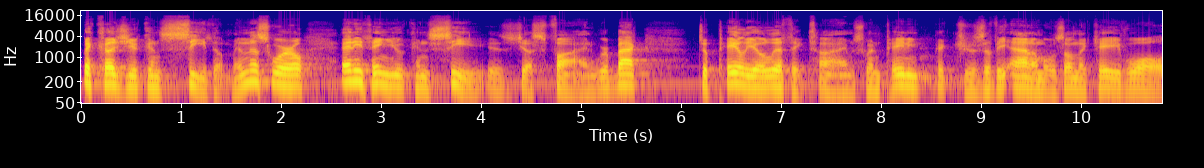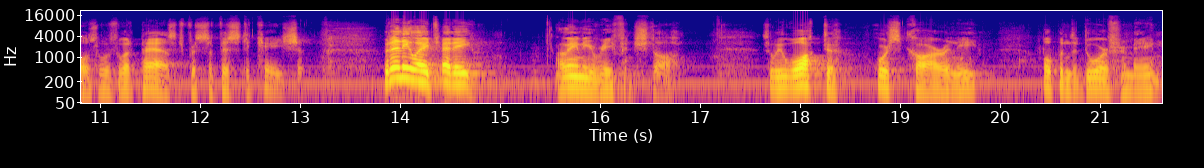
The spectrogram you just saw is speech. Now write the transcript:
because you can see them. In this world, anything you can see is just fine. We're back to Paleolithic times when painting pictures of the animals on the cave walls was what passed for sophistication. But anyway, Teddy, Leni Riefenstahl. So we walked to Horst's car and he opened the door for me.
